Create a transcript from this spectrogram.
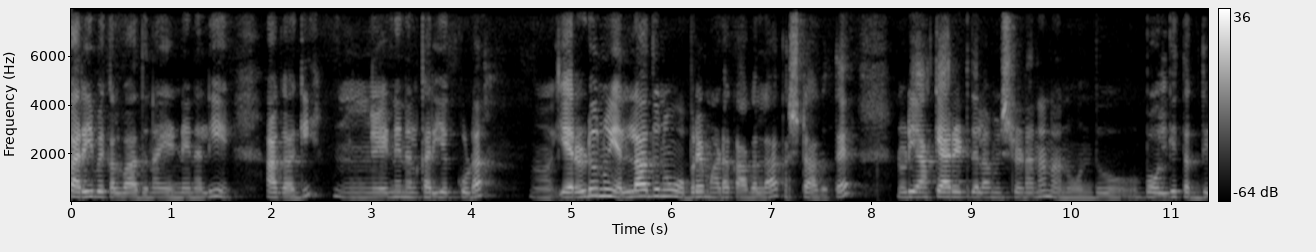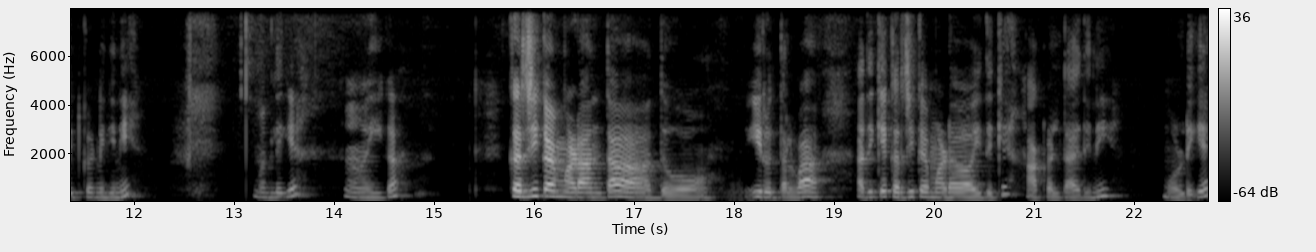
ಕರಿಬೇಕಲ್ವ ಅದನ್ನು ಎಣ್ಣೆಯಲ್ಲಿ ಹಾಗಾಗಿ ಎಣ್ಣೆನಲ್ಲಿ ಕರಿಯೋಕ್ಕೆ ಕೂಡ ಎರಡೂ ಎಲ್ಲದೂ ಒಬ್ಬರೇ ಮಾಡೋಕ್ಕಾಗಲ್ಲ, ಕಷ್ಟ ಆಗುತ್ತೆ. ನೋಡಿ, ಆ ಕ್ಯಾರೆಟ್ದೆಲ್ಲ ಮಿಶ್ರಣನ ನಾನು ಒಂದು ಬೌಲ್ಗೆ ತೆಗ್ದಿಟ್ಕೊಂಡಿದ್ದೀನಿ ಮೊದಲಿಗೆ ಈಗ ಕರ್ಜಿಕಾಯಿ ಮಾಡೋ ಅಂತ ಅದು ಇರುತ್ತಲ್ವ, ಅದಕ್ಕೆ ಕರ್ಜಿಕಾಯಿ ಮಾಡೋ ಇದಕ್ಕೆ ಹಾಕೊಳ್ತಾ ಇದ್ದೀನಿ ಮೋಲ್ಡಿಗೆ.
